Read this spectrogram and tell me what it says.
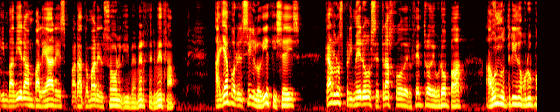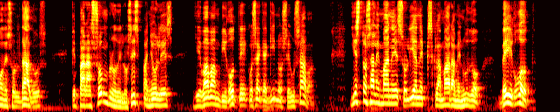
invadieran Baleares para tomar el sol y beber cerveza, allá por el siglo XVI, Carlos I se trajo del centro de Europa a un nutrido grupo de soldados que, para asombro de los españoles, llevaban bigote, cosa que aquí no se usaba. Y estos alemanes solían exclamar a menudo, Bei Gott,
